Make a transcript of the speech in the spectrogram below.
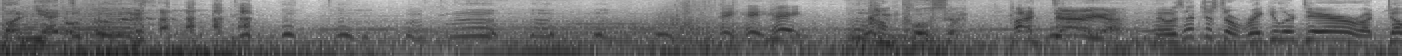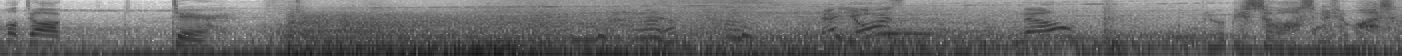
Having fun yet? Hey, hey, hey! Come closer. I dare ya! Now, is that just a regular dare or a double dog dare? That yours? No? But it would be so awesome if it was.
